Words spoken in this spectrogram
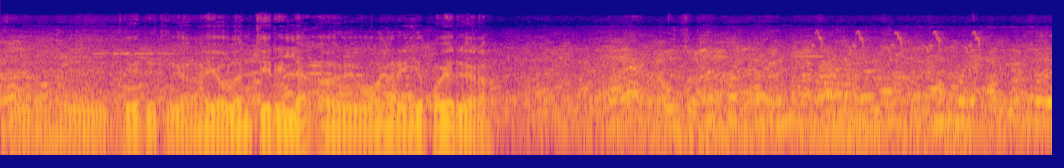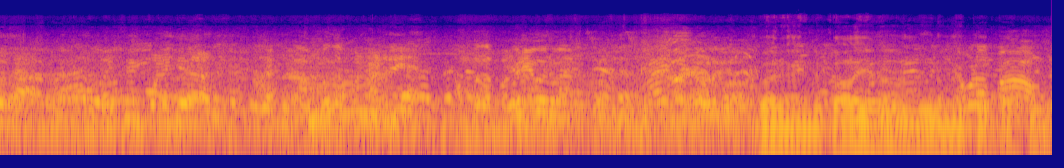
அவர் இருக்காங்க எவ்வளோன்னு தெரியல. அவர் ஓனர் எங்கேயோ போயிருக்காராம் பாருங்க இந்த காளையை தான் வந்து நம்ம இப்போ பார்க்கணும்.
